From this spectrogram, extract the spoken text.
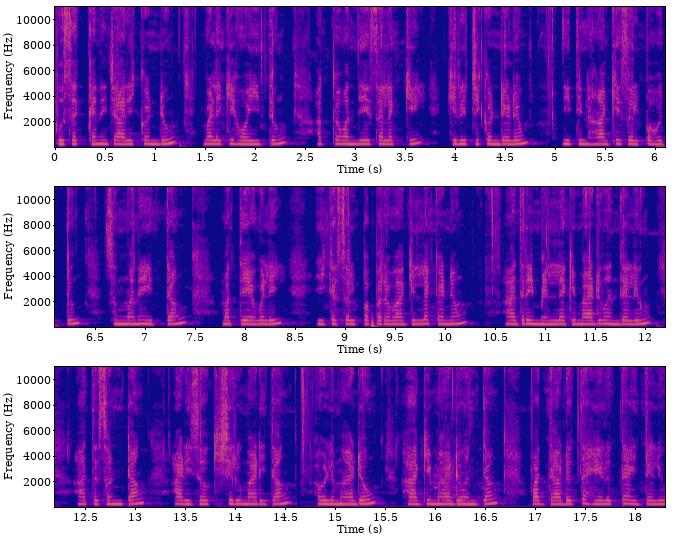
ಪುಸಕ್ಕನೆ ಜಾರಿಕೊಂಡು ಒಳಗೆ ಹೋಯಿತು. ಅಕ್ಕ ಒಂದೇ ಸಲಕ್ಕೆ ಕಿರುಚಿಕೊಂಡಳು. ನಿತಿನ್ ಹಾಗೆ ಸ್ವಲ್ಪ ಹೊತ್ತು ಸುಮ್ಮನೆ ಇದ್ದ ಮತ್ತೆ ಅವಳಿ, ಈಗ ಸ್ವಲ್ಪ ಪರವಾಗಿಲ್ಲ ಕಣು. ಆದರೆ ಮೆಲ್ಲಗೆ ಮಾಡು ಅಂದಳು. ಆತ ಸೊಂಟ ಆಡಿಸೋಕೆ ಶುರು ಮಾಡಿದ ಅವಳು, ಮಾಡು, ಹಾಗೆ ಮಾಡು ಅಂತ ಒದ್ದಾಡುತ್ತಾ ಹೇಳುತ್ತಾ ಇದ್ದಳು.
